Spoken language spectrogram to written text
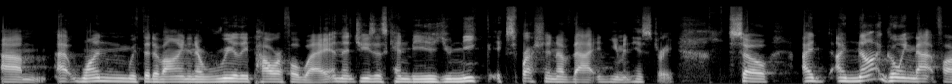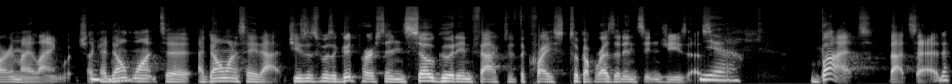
um, at one with the divine in a really powerful way, and that Jesus can be a unique expression of that in human history. So I, I'm not going that far in my language. Like I don't want to. I don't want to say that Jesus was a good person, so good in fact that the Christ took up residence in Jesus. Yeah. But that said,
